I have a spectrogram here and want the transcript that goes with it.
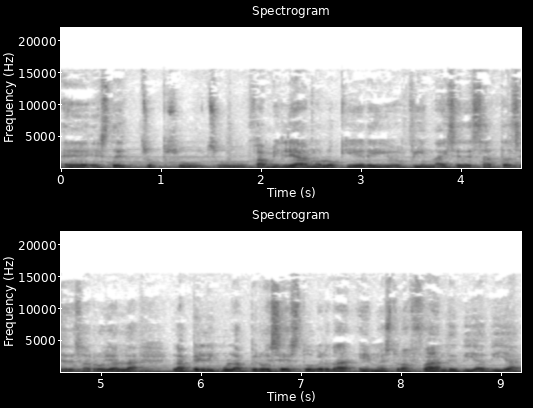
eh, este familiar no lo quiere y en fin, ahí se, desata, se desarrolla la, la película, pero es esto, ¿verdad? En nuestro afán de día a día,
